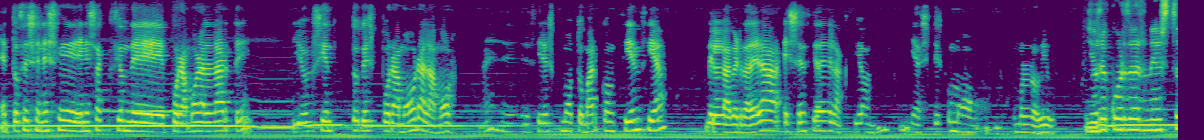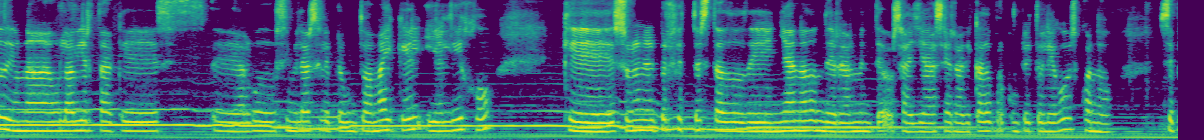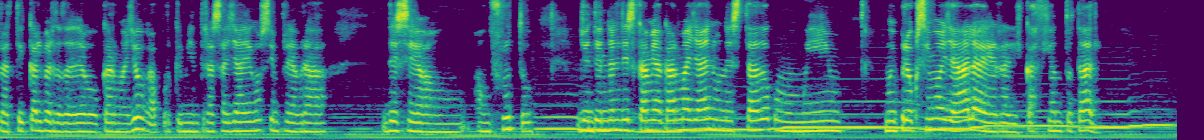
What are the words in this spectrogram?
Entonces en, ese, en esa acción de por amor al arte, yo siento que es por amor al amor. Es decir, es como tomar conciencia de la verdadera esencia de la acción. Y así es como, como lo vivo. Yo recuerdo, Ernesto, de una aula abierta que es eh, algo similar, se le preguntó a Michael y él dijo que solo en el perfecto estado de ñana, donde realmente, o sea, ya se ha erradicado por completo el ego, es cuando se practica el verdadero karma yoga, porque mientras haya ego siempre habrá deseo a un, fruto. Yo entiendo el diskamia karma ya en un estado como muy, muy próximo ya a la erradicación total.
